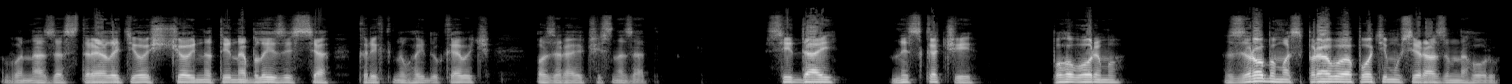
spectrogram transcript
Вона застрелить його щойно ти наблизишся, крикнув Гайдукевич, озираючись назад. Сідай, не скачи. Поговоримо. Зробимо справу, а потім усі разом нагору.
